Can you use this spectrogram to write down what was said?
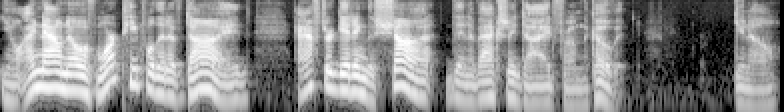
You know, I now know of more people that have died after getting the shot than have actually died from the COVID. You know,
